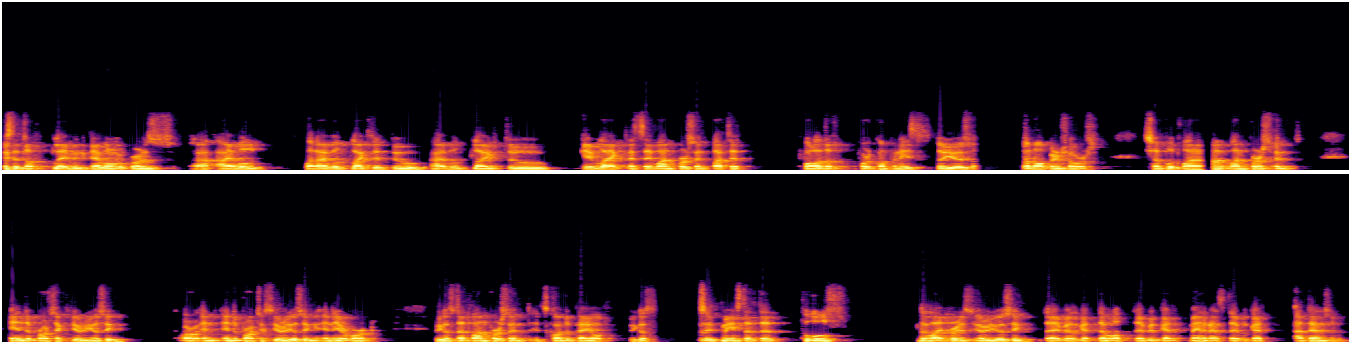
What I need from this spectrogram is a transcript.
instead of blaming developers, I will what I would like to do. I would like to give like let's say one percent budget for a lot of for companies to use on open source. So put one one percent in the project you're using or in, in the projects you're using in your work. Because that one percent it's going to pay off because it means that the tools, the libraries you're using, they will get developed, they will get maintenance, they will get attention.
